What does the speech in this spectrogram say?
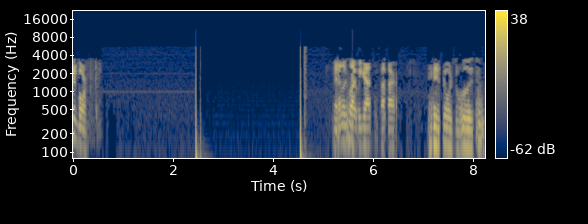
Ten more. Yeah, it looks like we got some fire headed towards the woods.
